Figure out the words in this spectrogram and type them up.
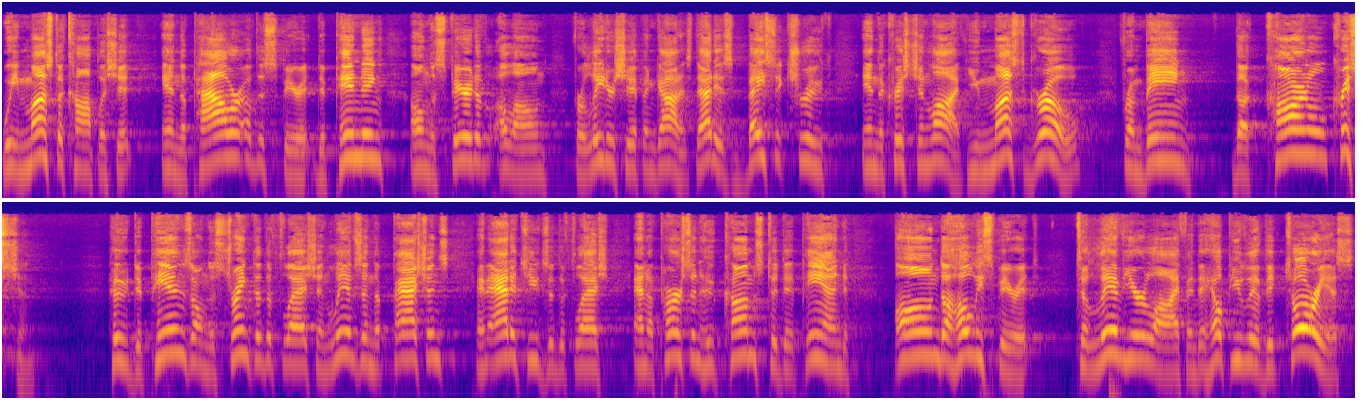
We must accomplish it in the power of the Spirit, depending on the Spirit alone for leadership and guidance. That is basic truth in the Christian life. You must grow from being the carnal Christian who depends on the strength of the flesh and lives in the passions and attitudes of the flesh, and a person who comes to depend on the Holy Spirit to live your life and to help you live victorious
